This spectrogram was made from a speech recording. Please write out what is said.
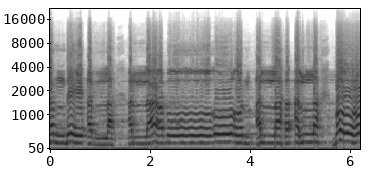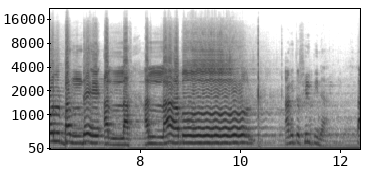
बंदे अल्लाह अल्लाह बोल अल्लाह अल्लाह बोल बंदे अल्लाह আল্লাহ বল আমি তো শিল্পী না তা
